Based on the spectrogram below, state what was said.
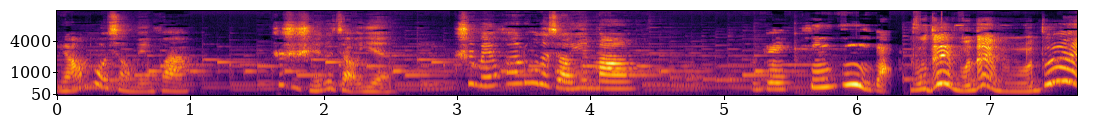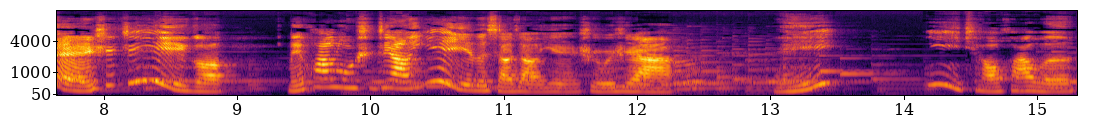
两朵小梅花，这是谁的脚印？是梅花鹿的脚印吗？不对，是这个。不对，不对，不对，是这个。梅花鹿是这样叶叶的小脚印，是不是啊？哎，一条花纹，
